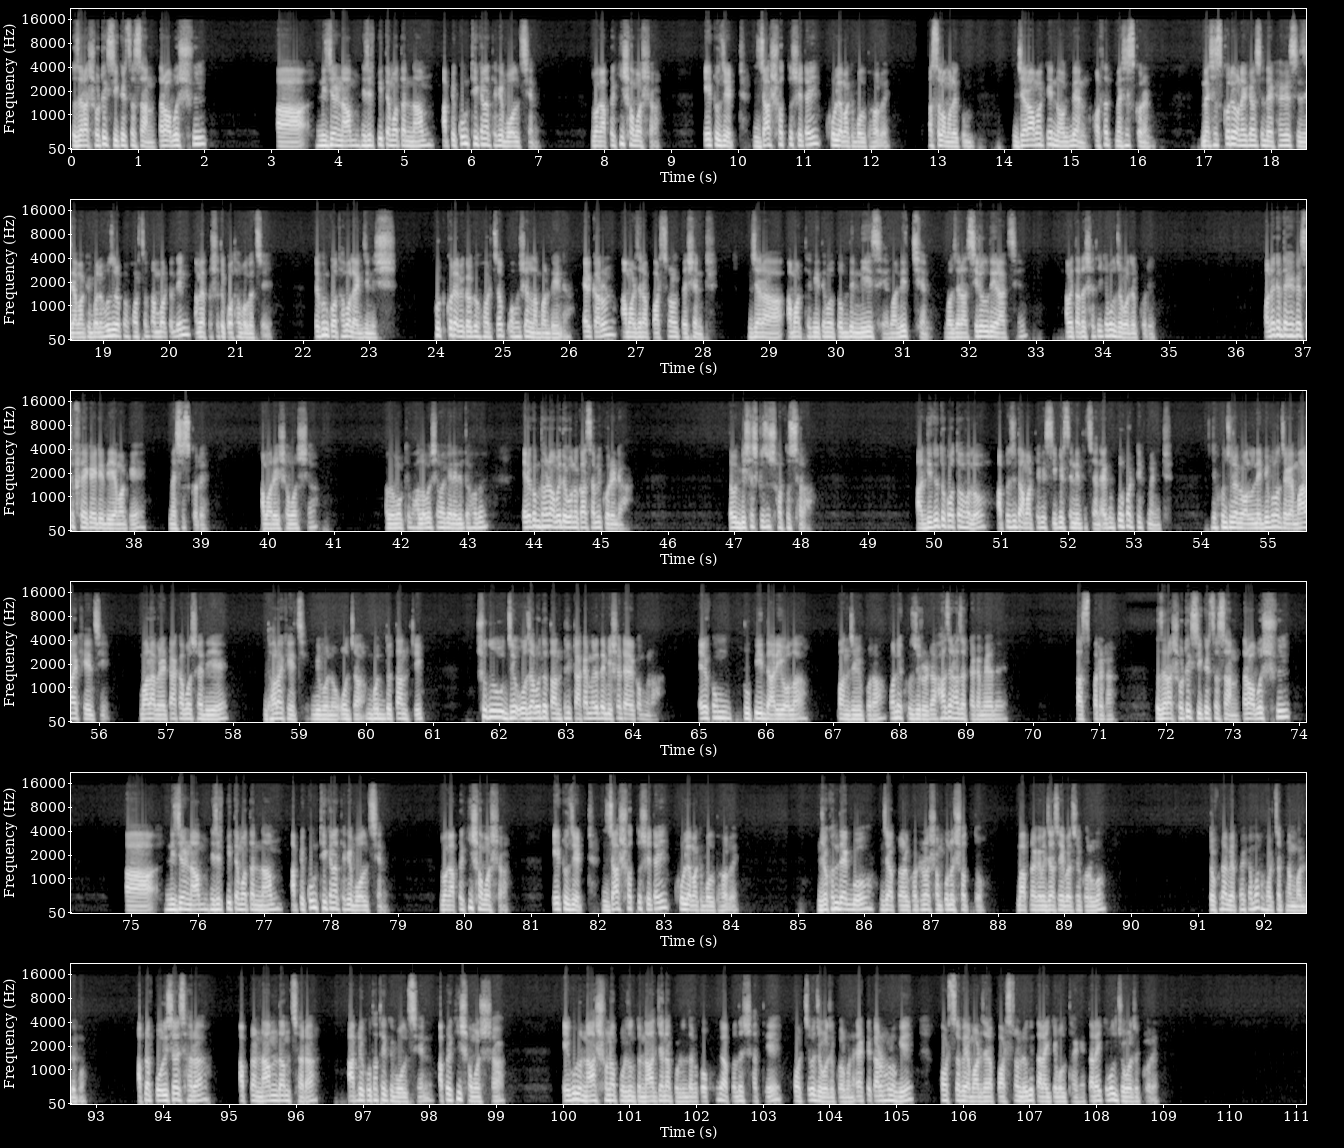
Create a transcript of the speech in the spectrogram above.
তো যারা সঠিক চিকিৎসা চান, তারা অবশ্যই নিজের নাম, নিজের পিতামাতার নাম আপনি কোন ঠিকানা থেকে বলছেন এবং আপনার কি সমস্যা এ টু জেড যা সত্য সেটাই খুলে আমাকে বলতে হবে। আসসালামু আলাইকুম। যারা আমাকে নক দেন, অর্থাৎ মেসেজ করেন মেসেজ করে অনেকে আছে, দেখা গেছে যে আমাকে বলে, হুজুর, আপনার হোয়াটসঅ্যাপ নাম্বারটা দিন, আমি আপনার সাথে কথা বলতে চাই। দেখুন, কথা বলা এক জিনিস, হুট করে আমি কাউকে হোয়াটসঅ্যাপ অফিসিয়াল নাম্বার দিই না। এর কারণ, আমার যারা পার্সোনাল পেশেন্ট যারা আমার থেকে ইতিমধ্যে অব্দি নিয়েছে বা নিচ্ছেন বা যারা সিরিয়াল দিয়ে রাখছেন, আমি তাদের সাথে কেবল যোগাযোগ করি। অনেকে দেখা গেছে ফেক আইডি দিয়ে আমাকে মেসেজ করে, আমার এই সমস্যা, আমি মুখে ভালোবাসে, আমাকে এনে দিতে হবে। এরকম ধরনের অবৈধ কোনো কাজ আমি করি না। তবে বিশেষ কিছু শর্ত ছাড়া। আর দ্বিতীয়ত কথা হলো, আপনি যদি আমার থেকে চিকিৎসা নিতে চান, একদম প্রপার ট্রিটমেন্ট যে হুজুর আমি অনলাইনে বিভিন্ন জায়গায় মারা খেয়েছি, মারা মেরে টাকা পয়সা দিয়ে ধরা খেয়েছি, বিভিন্ন ওজা বৈদ্য তান্ত্রিক শুধু যে ওজা বৈদ্য তান্ত্রিক টাকা মেরে দেয় বিষয়টা এরকম না। এরকম টুপি, দাড়িওয়ালা, পাঞ্জাবি পরা অনেক হুজুরেরা হাজার হাজার টাকা মেরে দেয়। পারে তো যারা সঠিক চিকিৎসা চান, তারা অবশ্যই নিজের নাম, নিজের পিতামাতার নাম আপনি কোন ঠিকানা থেকে বলছেন এবং আপনার কি সমস্যা এ টু জেড যা সত্য সেটাই খুলে আমাকে বলতে হবে। যখন দেখব যে আপনার ঘটনা সম্পূর্ণ সত্য বা আপনাকে আমি যাচাই বাছাই করব, তখন আমি আপনাকে আমার হোয়াটসঅ্যাপ নাম্বার দেব। আপনার পরিচয় ছাড়া, আপনার নাম দাম ছাড়া, আপনি কোথা থেকে বলছেন, আপনার কি সমস্যা, এগুলো না শোনা পর্যন্ত, না জানা পর্যন্ত আমি কখনোই আপনাদের সাথে হোয়াটসঅ্যাপে যোগাযোগ করব না। একটা কারণ হলো গিয়ে হোয়াটসঅ্যাপে আমার যারা পার্সোনাল লোক তারাই কেবল থাকে, তারাই কেবল যোগাযোগ করে।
